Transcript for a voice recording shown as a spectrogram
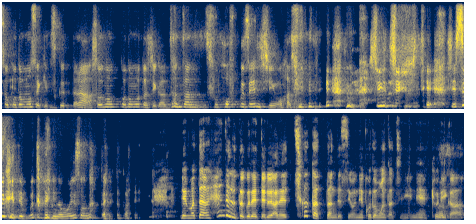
そう子供席作ったらその子供たちがざんざんほふ前進を始めて 集中してしすぎて舞台に登りそうになったりとかね。でまたヘンデルとグレテルあれ近かったんですよね子供たちにね距離が。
